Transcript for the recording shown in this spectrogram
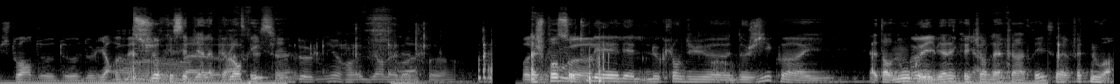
Histoire de, de, de lire eux-mêmes. sûr que c'est bien euh, l'impératrice. leur fait hein. signe de venir euh, lire la Ouais. lettre. euh. bah, Bah, du je pense coup, surtout euh, les, les- le clan du euh, Doji, quoi. il- Attends, nous on Oui, connaît bien l'écriture bien. de l'impératrice, euh, faites-nous voir.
